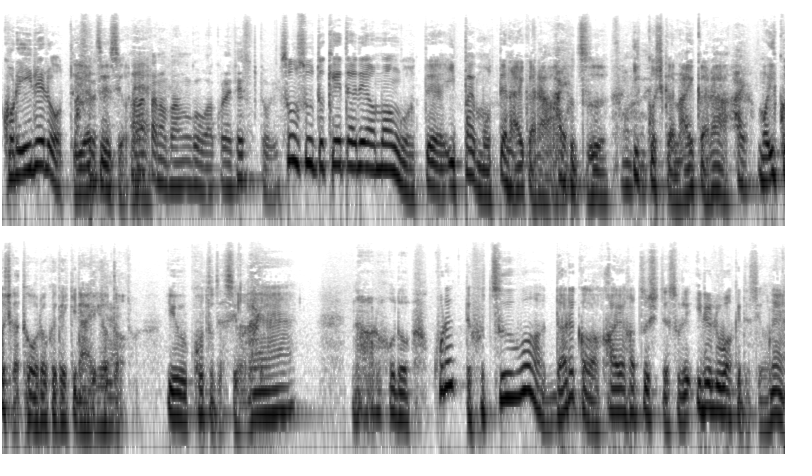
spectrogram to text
これ入れろというやつですよね。あなたの番号はこれですとそうすると、携帯電話番号っていっぱい持ってないから、はい、普通、1個しかないから、はい、もう1個しか登録できないよということですよね。はいなるほど、これって普通は誰かが開発して、それ入れるわけですよね。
